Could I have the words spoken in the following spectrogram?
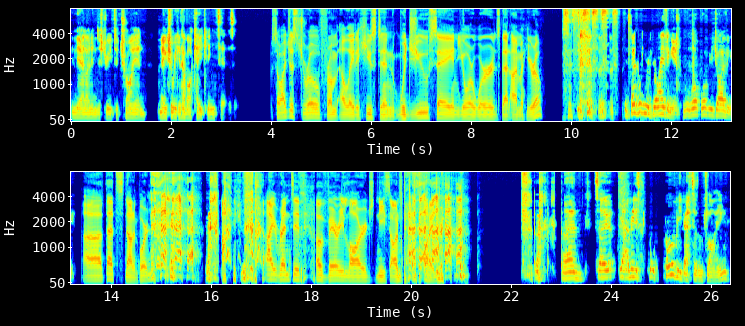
in the airline industry to try and make sure we can have our cake and eat it. It so i just drove from la to houston would you say in your words that i'm a hero it depends what you were driving in. What, what were you driving in? uh, that's not important I, I rented a very large nissan pathfinder um, so yeah, I mean, it's probably better than flying.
